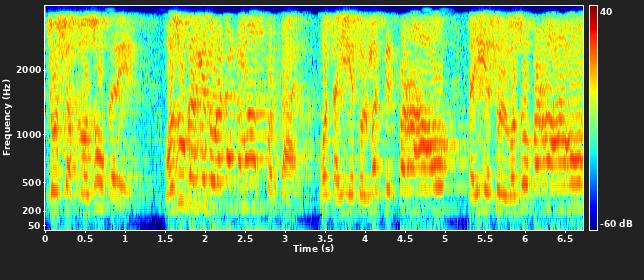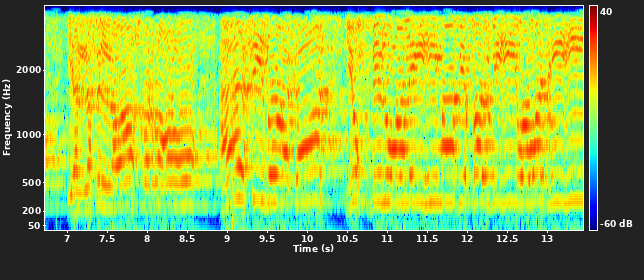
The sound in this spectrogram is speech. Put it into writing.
جو شخص وضو کرے وضو کر کے دو رکعت نماز پڑھتا ہے۔ وہ تحیت المسجد پڑھ رہا ہو تحیت الوضو پڑھ رہا ہو یا نفل نماز پڑھ رہا ہو، ایسی دو رکعت یقبل علیہما بقلبه ووجهه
